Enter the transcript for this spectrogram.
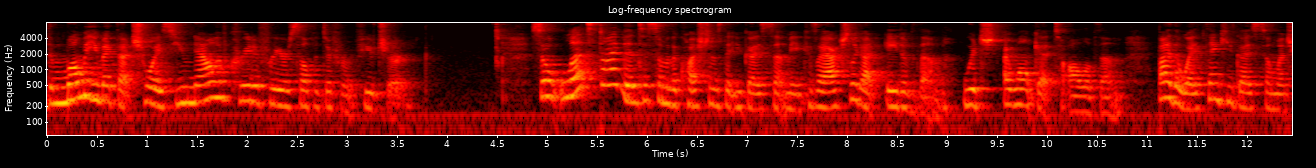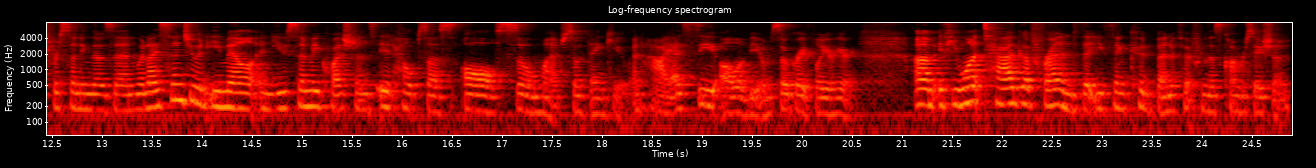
the moment you make that choice, you now have created for yourself a different future. So let's dive into some of the questions that you guys sent me because I actually got eight of them, which I won't get to all of them. By the way, thank you guys so much for sending those in. When I send you an email and you send me questions, it helps us all so much. So thank you. And hi, I see all of you. I'm so grateful you're here. Um, if you want, tag a friend that you think could benefit from this conversation.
